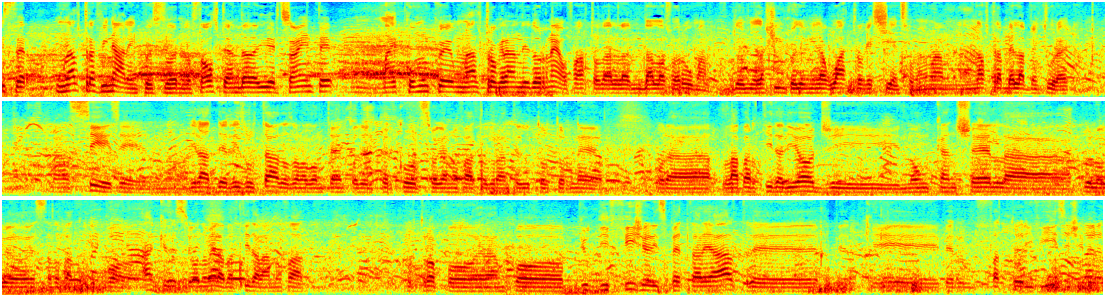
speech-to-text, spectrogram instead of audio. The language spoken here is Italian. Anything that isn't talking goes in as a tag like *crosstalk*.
Mister, un'altra finale in questo torneo, stavolta è andata diversamente, ma è comunque un altro grande torneo fatto dal, dalla sua Roma, 2005-2004 che sia, insomma, un'altra bella avventura. Ecco. Ma sì, sì, al di là del risultato sono contento del percorso che hanno fatto durante tutto il torneo. Ora la partita di oggi non cancella quello che è stato fatto di buono, anche se secondo me la partita l'hanno fatta purtroppo era un po' più difficile rispetto alle altre perché per fattori fisici, per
